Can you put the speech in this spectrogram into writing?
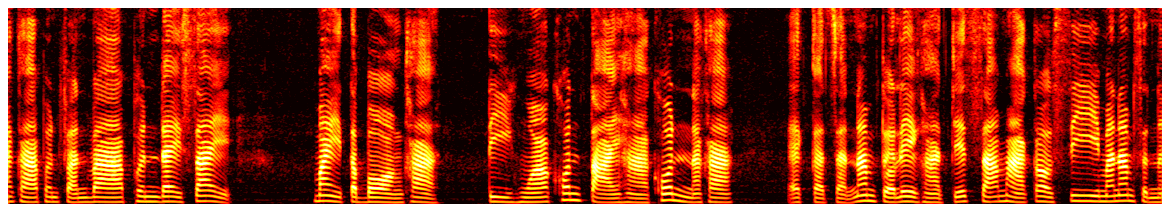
นะคะ เพิ่นฝันว่าเพิ่นได้ไส้ไม่ตะบองค่ะ ตีหัวคนตายหาคนนะคะ แอดกัจะนำตัวเลขหาเจ็ดสามหาเก้าสี่มานำเสน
